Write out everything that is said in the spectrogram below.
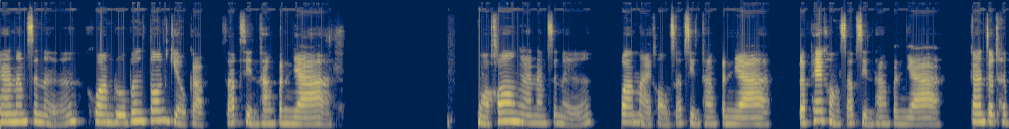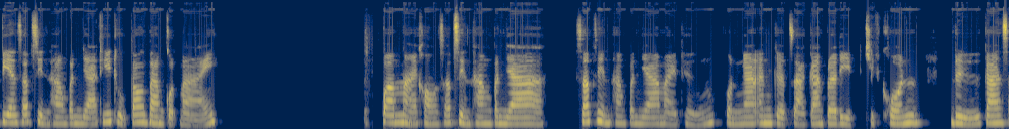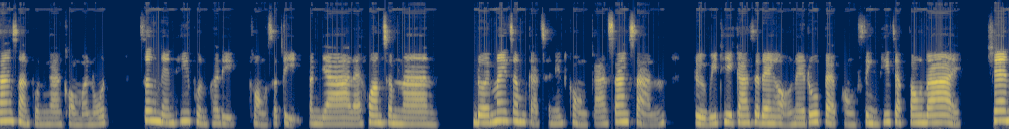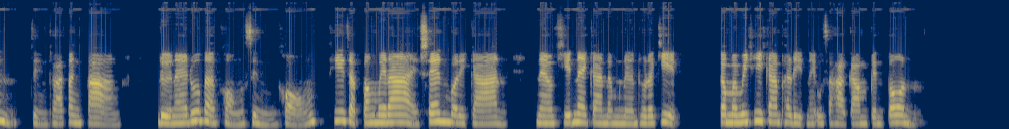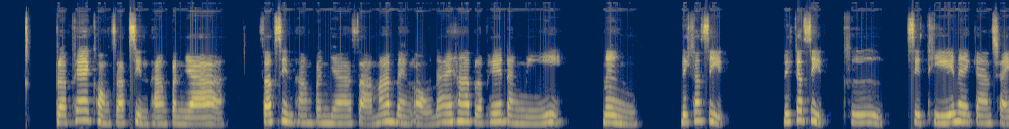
งานนำเสนอความรู้เบื้องต้นเกี่ยวกับทรัพย์สินทางปัญญา หัวข้องานนำเสนอ ความหมายของทรัพย์สินทางปัญญา ประเภทของทรัพย์สินทางปัญญา การจดทะเบียนทรัพย์สินทางปัญญาที่ถูกต้องตามกฎหมาย ความหมายของทรัพย์สินทางปัญญา ทรัพย์สินทางปัญญาหมายถึง ผลงานอันเกิดจากการประดิษฐ์ คิดค้น หรือการสร้างสรรค์ผลงานของมนุษย์ ซึ่งเน้นที่ผลผลิตของสติปัญญาและความชำนาญ โดยไม่จำกัดชนิดของการสร้างสรรค์ หรือวิธีการแสดงออกในรูปแบบของสิ่งที่จับต้องได้ เช่น สินค้าต่างๆ หรือในรูปแบบของสิ่งของที่จับต้องไม่ได้ เช่น บริการ แนวคิดในการดำเนินธุรกิจ กรรมวิธีการผลิตในอุตสาหกรรม เป็นต้น ประเภทของทรัพย์สินทางปัญญา ทรัพย์สินทางปัญญาสามารถแบ่งออกได้ห้าประเภทดังนี้ หนึ่งลิขสิทธิ์ ลิขสิทธิ์ คือ สิทธิในการใช้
